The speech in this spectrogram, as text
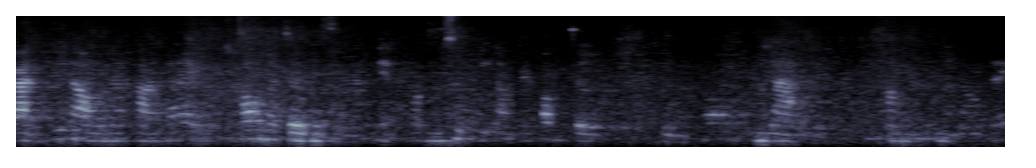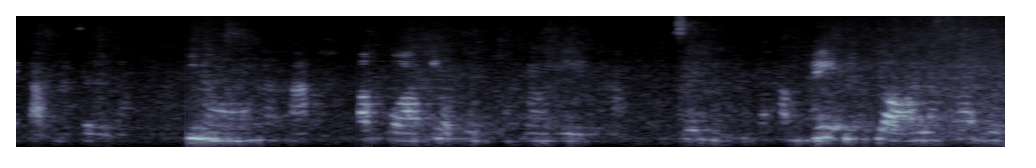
การที่เรานะคะได้เข้ามาเจอในสำนักเนี่ยความรู้สึกที่เราได้เข้ามาเจอหลวงพ่อคุณยายทำเหมือนเราได้กลับมาเจอพี่น้องนะคะครอบครัวที่อบอุ่นของเราเองค่ะ ซึ่งมันก็ทำให้ย้อนแล้วก็บุญ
